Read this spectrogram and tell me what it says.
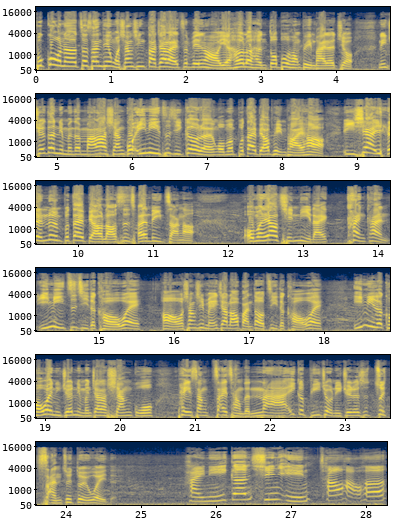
不过呢，这三天我相信大家来这边哈，也喝了很多不同品牌的酒。你觉得你们的麻辣香锅，以你自己个人，我们不代表品牌哈，以下言论不代表老四川立场啊，我们要请你来看看，以你自己的口味。好，我相信每一家老板都有自己的口味。以你的口味，你觉得你们家的香锅配上在场的哪一个啤酒，你觉得是最赞、最对味的？海尼跟新营超好喝。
